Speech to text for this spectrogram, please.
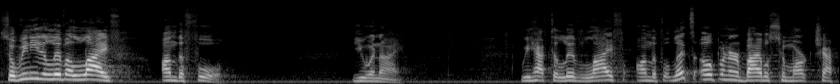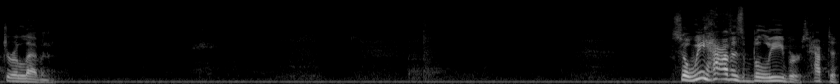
So we need to live a life on the full. You and I. We have to live life on the full. Let's open our Bibles to Mark chapter 11. So we have as believers have to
